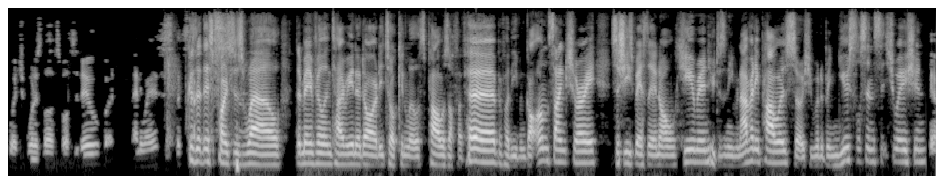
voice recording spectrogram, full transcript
which what is Lilith supposed to do? But anyways. Because at this point as well, the main villain Tyreen had already taken Lilith's powers off of her before they even got on Sanctuary. So she's basically a normal human who doesn't even have any powers, so she would have been useless in the situation. Yeah,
